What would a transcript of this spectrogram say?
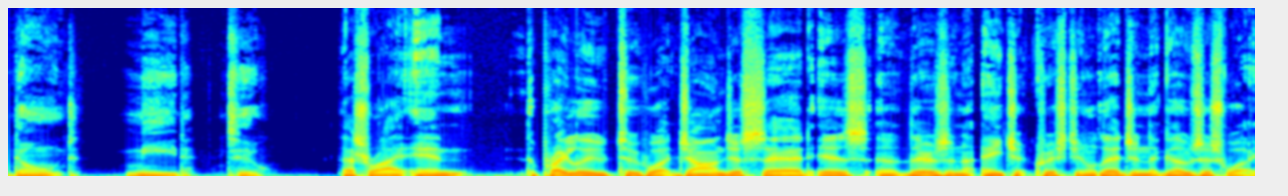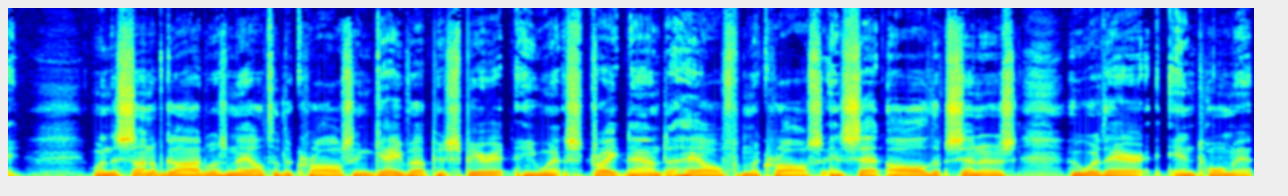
don't need to? That's right. And the prelude to what John just said is uh, there's an ancient Christian legend that goes this way. When the Son of God was nailed to the cross and gave up his spirit, he went straight down to hell from the cross and set all the sinners who were there in torment,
